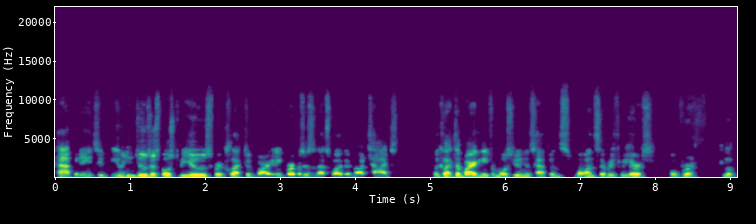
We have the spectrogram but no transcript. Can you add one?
happening. See, union dues are supposed to be used for collective bargaining purposes, and that's why they're not taxed. But collective bargaining for most unions happens once every three years over a look,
